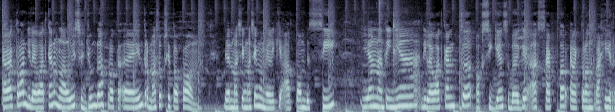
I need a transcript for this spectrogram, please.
Elektron dilewatkan melalui sejumlah protein termasuk sitokrom dan masing-masing memiliki atom besi yang nantinya dilewatkan ke oksigen sebagai aseptor elektron terakhir.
